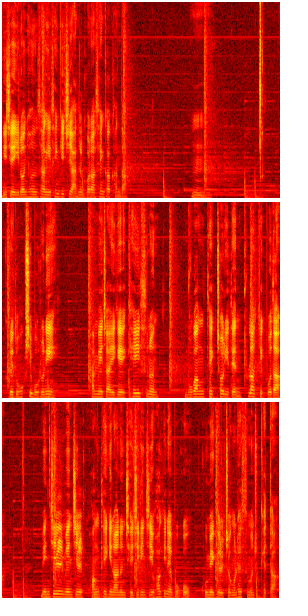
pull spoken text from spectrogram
이제 이런 현상이 생기지 않을 거라 생각한다. 음, 그래도 혹시 모르니 판매자에게 케이스는 무광택 처리된 플라스틱보다 맨질맨질 광택이 나는 재질인지 확인해보고 구매 결정을 했으면 좋겠다.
